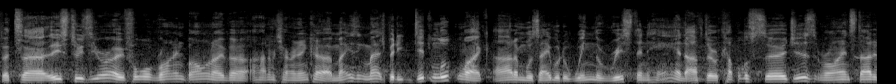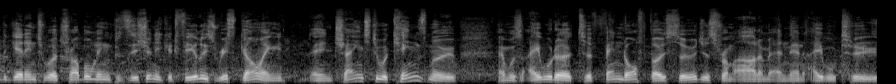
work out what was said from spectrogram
But uh, it is 2-0 for Ryan Bowen over Adam Taranenko. Amazing match, but it did look like Adam was able to win the wrist and hand. After a couple of surges, Ryan started to get into a troubling position. He could feel his wrist going and changed to a king's move and was able to, to fend off those surges from Adam and then able to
